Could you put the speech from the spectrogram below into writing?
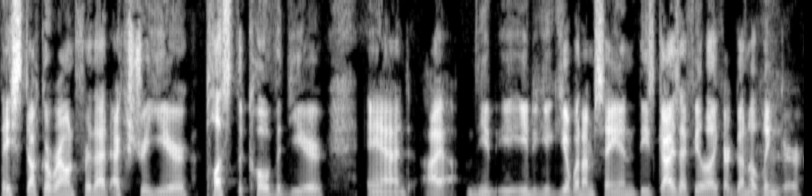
they stuck around for that extra year plus the COVID year, and I you, you, you get what I'm saying. These guys, I feel like are gonna linger.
